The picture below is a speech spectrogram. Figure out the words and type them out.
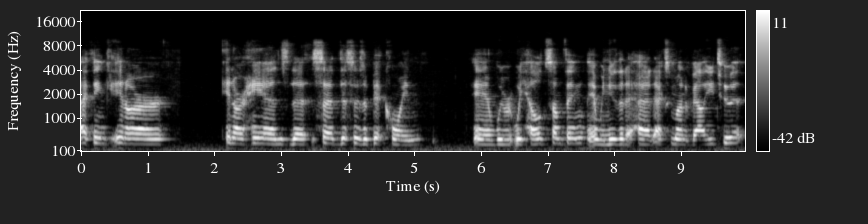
I think in our in our hands that said this is a Bitcoin, and we were, we held something and we knew that it had X amount of value to it,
